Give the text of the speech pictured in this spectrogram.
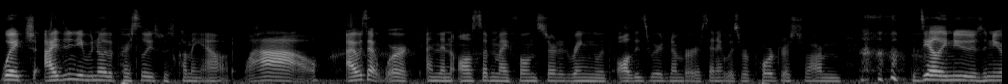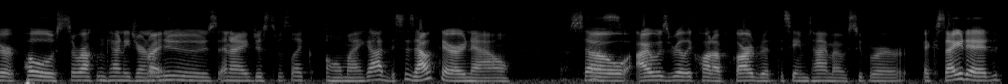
which I didn't even know the press release was coming out. Wow. I was at work, and then all of a sudden my phone started ringing with all these weird numbers, and it was reporters from the Daily News, the New York Post, the Rockland County Journal Right. News, and I just was like, "Oh my God, this is out there now." So I was really caught off guard, but at the same time, I was super excited,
